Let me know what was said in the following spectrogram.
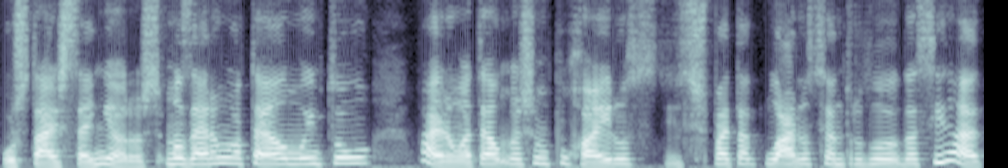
os tais 100 euros. Mas era um hotel muito. pá, era um hotel mesmo porreiro, espetacular no centro do- da cidade.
